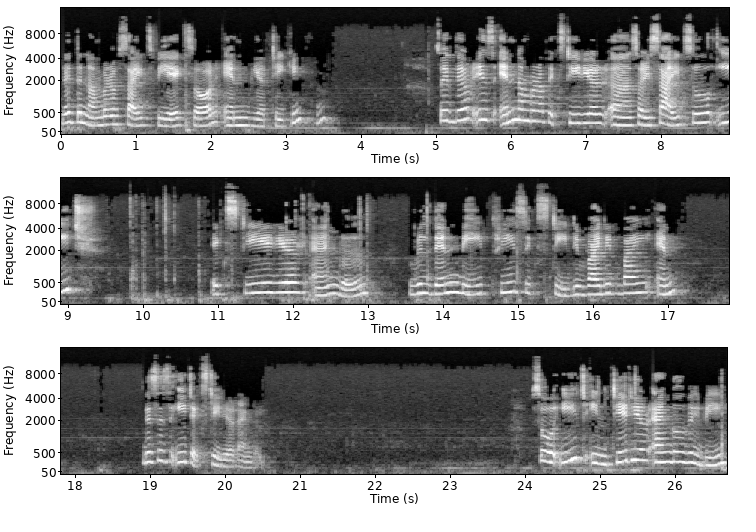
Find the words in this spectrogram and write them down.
let the number of sides be x or n we are taking. Hmm? so if there is n number of exterior uh, sorry sides so each exterior angle will then be 360 divided by n. This is each exterior angle. So each interior angle will be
